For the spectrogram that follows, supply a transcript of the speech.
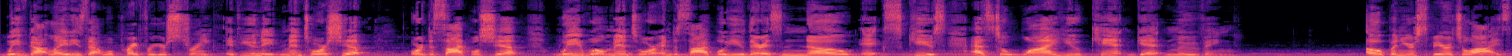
we've got ladies that will pray for your strength. If you need mentorship, or discipleship, we will mentor and disciple you. There is no excuse as to why you can't get moving. Open your spiritual eyes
